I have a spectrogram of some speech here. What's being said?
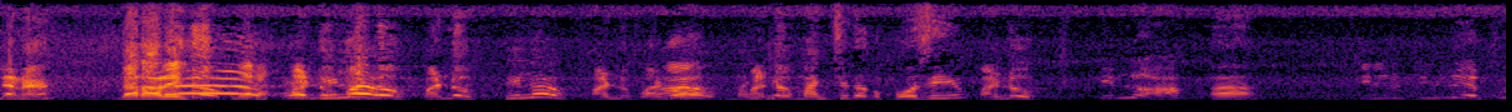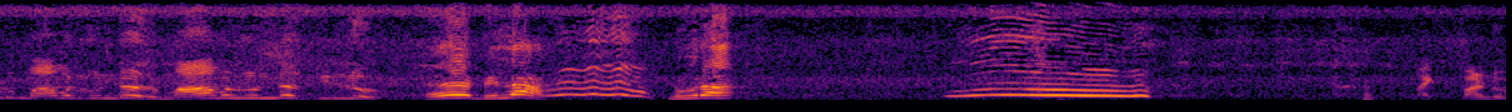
ఇట్లానా? దరా రే దరా. పండు పండు పండు. పండు పండు మంచి మంచిది ఒక పోజ్ ఇయ్యి. పండు. టిల్లు ఆ? టిల్లు టిల్లు ఎప్పుడు మామూలుగా ఉండదు మామూలుగా ఉండదు టిల్లు. ఏ బిల్లా! నువ్వురా లైక్ పండు.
